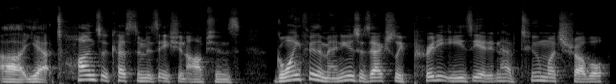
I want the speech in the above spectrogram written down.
Uh, yeah, tons of customization options. Going through the menus is actually pretty easy. I didn't have too much trouble.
